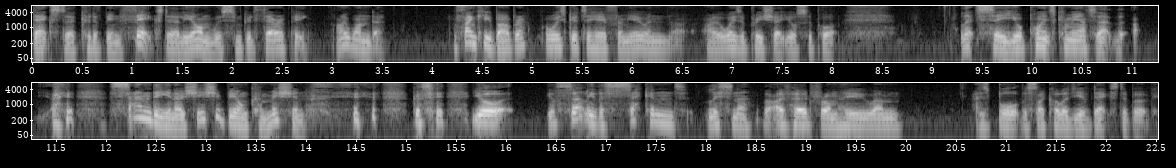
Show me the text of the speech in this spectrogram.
Dexter could have been fixed early on with some good therapy. I wonder. Thank you, Barbara. Always good to hear from you, and I always appreciate your support. Let's see, your points coming out of that. Sandy, you know, she should be on commission because you're you're certainly the second listener that I've heard from who um, has bought the Psychology of Dexter book.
